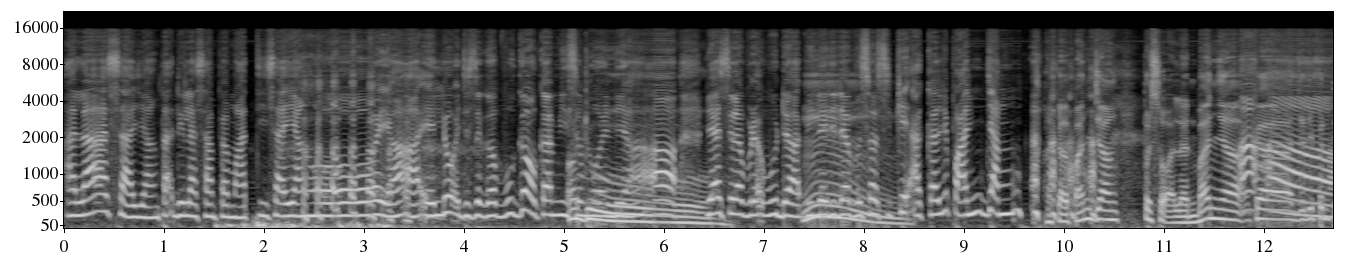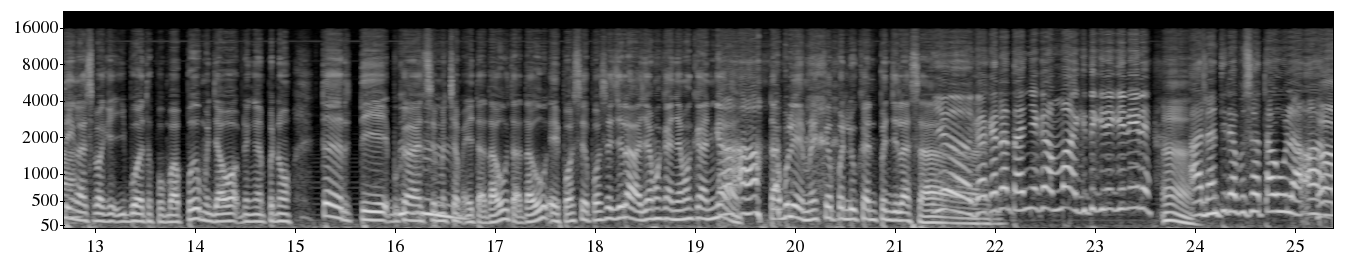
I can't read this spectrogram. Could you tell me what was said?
Alah sayang tak adalah sampai mati sayang oi ha, ha, elok je segau-bugau kami Aduh. semua ni ha, biasalah budak-budak bila hmm. dia dah Hmm. besar sikit akalnya panjang Akal panjang, persoalan banyak Ah, kan. ah. Jadi pentinglah sebagai ibu ataupun bapa menjawab dengan penuh tertib. Bukan semacam eh tak tahu, tak tahu. Eh puasa, puasa je lah. Jangan makan, jangan makan kan. Ah, ah. Tak boleh. Mereka perlukan penjelasan. Ya, kadang-kadang tanya kan mak kita gini-gini ni. Ha. Ah nanti dah besar tahulah. Ah, Ha.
